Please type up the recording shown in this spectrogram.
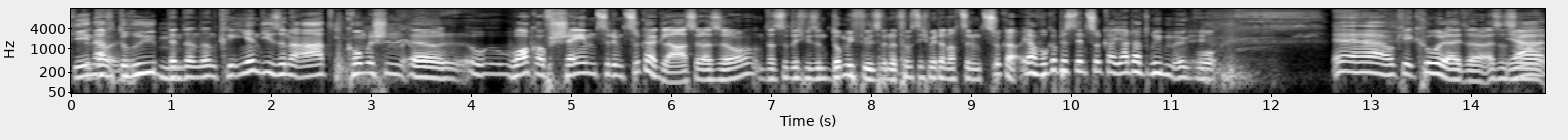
Geh dann, nach drüben. Dann, dann, dann kreieren die so eine Art komischen äh, Walk of Shame zu dem Zuckerglas oder so, dass du dich wie so ein Dummi fühlst, wenn du 50 Meter noch zu dem Zucker. Ja, wo gibt es den Zucker? Ja, da drüben irgendwo. ja, ja, okay, cool, Alter. Also so. ja,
